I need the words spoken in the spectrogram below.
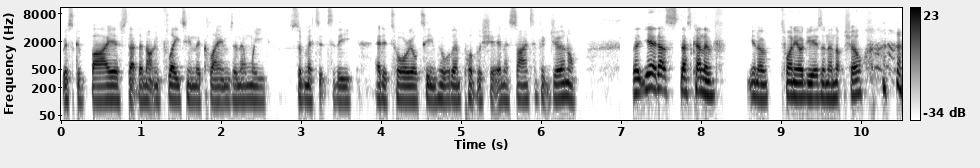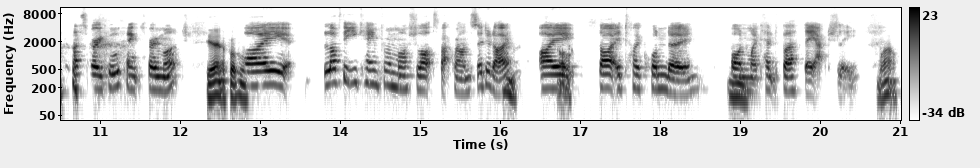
risk of bias, that they're not inflating the claims, and then we submit it to the editorial team who will then publish it in a scientific journal. But yeah, that's that's kind of you know 20 odd years in a nutshell. that's very cool. Thanks very much. Yeah, no problem. I love that you came from a martial arts background. So did I. Mm. I oh. started taekwondo on mm. my 10th birthday actually. Wow.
